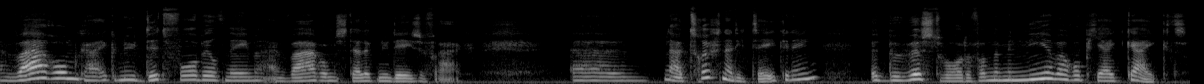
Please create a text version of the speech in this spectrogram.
En waarom ga ik nu dit voorbeeld nemen en waarom stel ik nu deze vraag? Uh, nou, terug naar die tekening het bewust worden van de manier waarop jij kijkt.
